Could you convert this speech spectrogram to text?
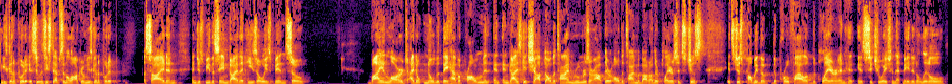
he's going to put it as soon as he steps in the locker room he's going to put it aside and and just be the same guy that he's always been so by and large, I don't know that they have a problem. And, and, and, guys get shopped all the time. Rumors are out there all the time about other players. It's just it's just probably the the profile of the player and his, his situation that made it a little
